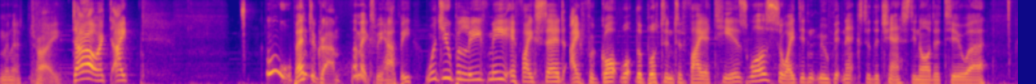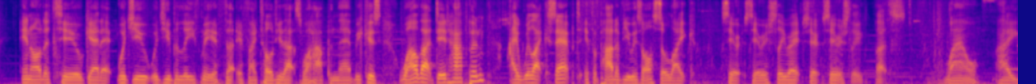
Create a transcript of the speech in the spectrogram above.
I'm going to try... Oh, I, I... Ooh, pentagram. That makes me happy. Would you believe me if I said I forgot what the button to fire tears was, so I didn't move it next to the chest in order to, uh, in order to get it. Would you would you believe me if that if I told you that's what happened there? Because while that did happen, I will accept if a part of you is also like ser seriously, right? Ser seriously, that's wow. I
